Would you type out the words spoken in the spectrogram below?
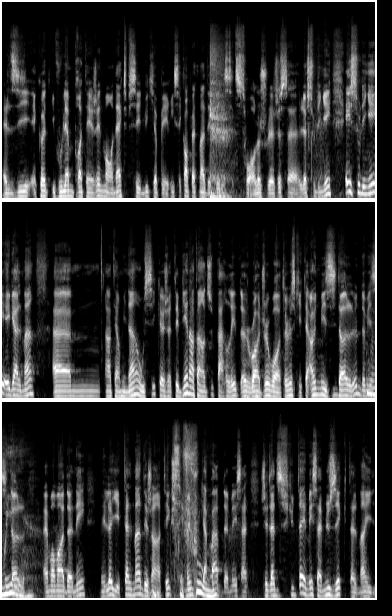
Elle dit, écoute, il voulait me protéger de mon ex, puis c'est lui qui a péri. C'est complètement débile, cette histoire-là. Je voulais juste le souligner. Et souligner également, en terminant aussi, que je t'ai bien entendu parler de Roger Waters, qui était un de mes idoles, une de mes idoles à un moment donné, mais là, il est tellement déjanté que je suis même plus capable hein? d'aimer sa... J'ai de la difficulté à aimer sa musique tellement il,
